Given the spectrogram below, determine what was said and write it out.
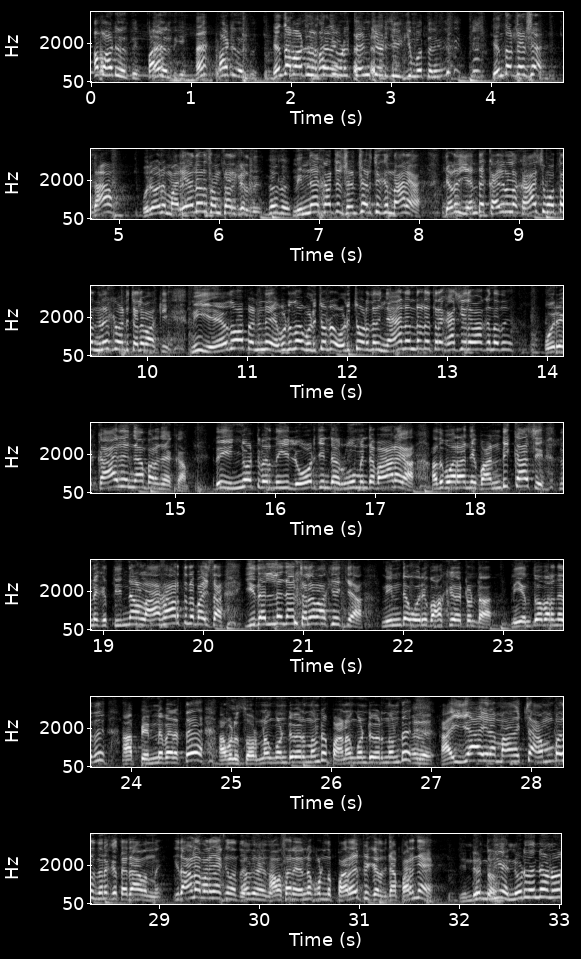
ആ പാട്ട് നിർത്തി പാട്ട് നിർത്തി പാട്ട് നിർത്തി എന്താ പാട്ട് നിർത്തി ഇവിടെ ടെൻഷൻ അടിച്ചിരിക്കുമ്പോ എന്താ ടെൻഷൻ? ഒരുപോലെ മര്യാദയോട് സംസാരിക്കരുത്? നിന്നെക്കാട്ടും ടെൻഷൻ അടിച്ചിരിക്കുന്ന നാനാ ചേട്ടാ എന്റെ കയ്യിലുള്ള കാശ് മൊത്തം നിനക്ക് വേണ്ടി ചെലവാക്കി. നീ ഏതോ പെണ്ണിനെ എവിടുന്നോ വിളിച്ചോണ്ട് ഒളിച്ചോടുന്നത് ഞാൻ എന്താണ് ഇത്ര കാശ് ചെലവാക്കുന്നത്? ഒരു കാര്യം ഞാൻ പറഞ്ഞേക്കാം. ഇത് ഇങ്ങോട്ട് വരുന്ന ഈ ലോഡ്ജിന്റെ റൂമിന്റെ വാടക അതുപോലെ തന്നെ വണ്ടിക്കാശ് നിനക്ക് തിന്നാനുള്ള ആഹാരത്തിന്റെ പൈസ ഇതെല്ലാം ഞാൻ ചെലവാക്കിയേക്കാ. നിന്റെ ഒരു വാക്ക് കേട്ടുണ്ടാ നീ എന്തോ പറഞ്ഞത്? ആ പെണ്ണ് വരട്ടെ അവൾ സ്വർണം കൊണ്ടുവരുന്നുണ്ട് പണം കൊണ്ടുവരുന്നുണ്ട് അയ്യായിരം വാങ്ങിച്ച അമ്പത് നിനക്ക് തരാമെന്ന്. ഇതാണ് പറഞ്ഞേക്കുന്നത്. അവസാനം എന്നെ കൊണ്ട് പറയിപ്പിക്കരുത്. ഞാൻ പറഞ്ഞേ. നീ എന്നോട് തന്നെയാണോ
